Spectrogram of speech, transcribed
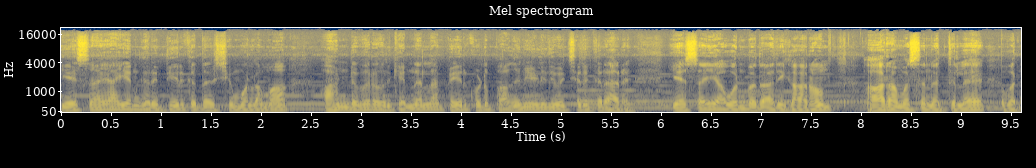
ஏசாயா என்கிற தீர்க்கதரிசி மூலமாக ஆண்டவர் அவருக்கு என்னெல்லாம் பேர் கொடுப்பாங்கன்னு எழுதி வச்சிருக்கிறாரு. ஏசையா ஒன்பதாம் அதிகாரம் ஆறாம் வசனத்தில் அவர்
